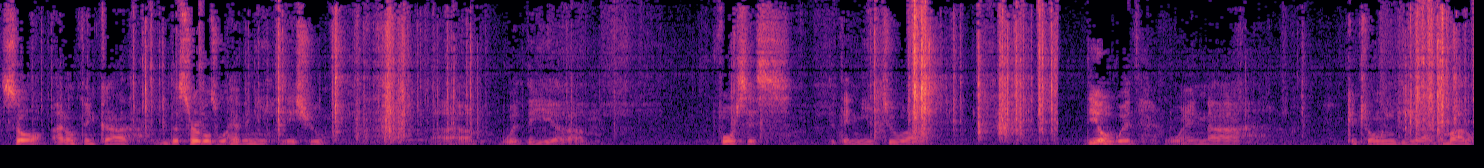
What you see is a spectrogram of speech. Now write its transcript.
So I don't think uh, the servos will have any issue um with the uh, forces that they need to uh, deal with when uh, controlling the, uh, the model.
